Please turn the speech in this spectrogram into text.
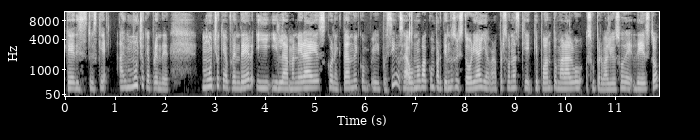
que dices tú, es que hay mucho que aprender mucho que aprender y, y la manera es conectando y, pues sí, o sea, uno va compartiendo su historia y habrá personas que, que puedan tomar algo súper valioso de, de, esto.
